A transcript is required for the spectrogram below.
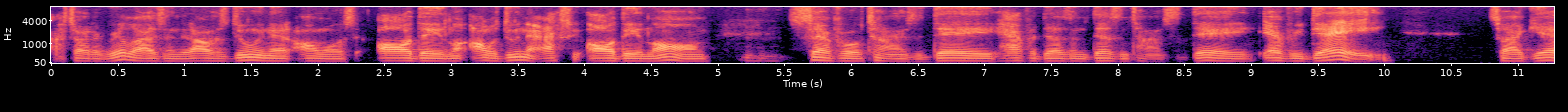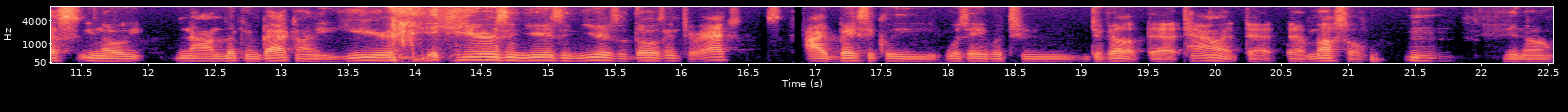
i started realizing that i was doing that almost all day long i was doing that actually all day long mm-hmm. several times a day half a dozen dozen times a day every day so i guess you know now looking back on it years years and years and years of those interactions i basically was able to develop that talent that that muscle mm-hmm. you know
